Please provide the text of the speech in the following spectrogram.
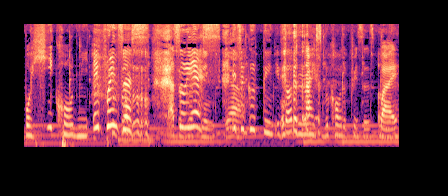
But he called me a princess. That's a so good yes, thing. it's a good thing. It felt nice to be called a princess oh, by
